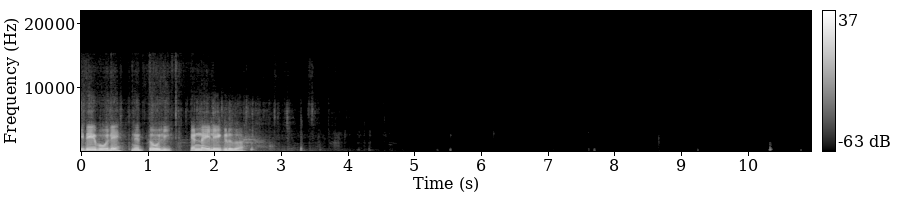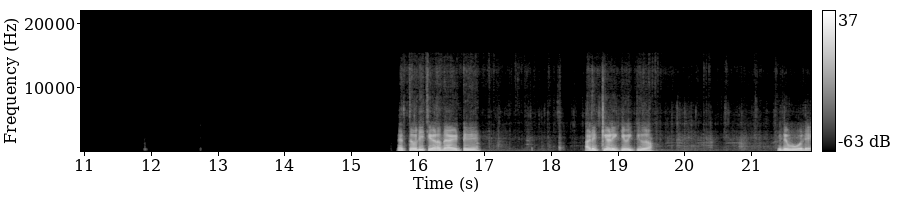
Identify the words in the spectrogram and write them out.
ഇതേപോലെ നെത്തോലി എണ്ണയിലേക്ക് നെത്തോലി ചെറുതായിട്ട് അടുക്കി അടുക്കി വയ്ക്കുക. ഇതുപോലെ.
